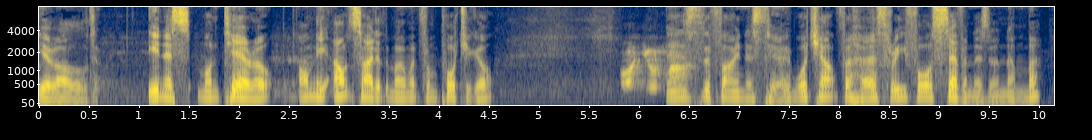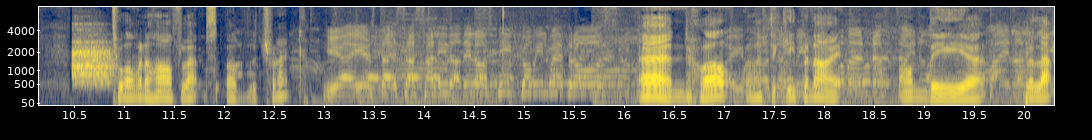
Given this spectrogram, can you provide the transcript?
year old Ines Monteiro on the outside at the moment from Portugal is the finest here. Watch out for her. 347 is her number. 12 and a half laps of the track. And, well, we'll have to keep an eye on the, uh, the lap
